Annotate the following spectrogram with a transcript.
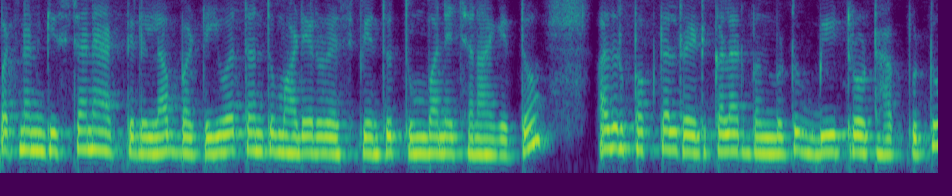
ಬಟ್ ನನಗೆ ಇಷ್ಟನೇ ಆಗ್ತಿರ್ಲಿಲ್ಲ. ಬಟ್ ಇವತ್ತಂತೂ ಮಾಡಿರೋ ರೆಸಿಪಿ ಅಂತೂ ತುಂಬಾ ಚೆನ್ನಾಗಿತ್ತು. ಅದ್ರ ಪಕ್ಕದಲ್ಲಿ ರೆಡ್ ಕಲರ್ ಬಂದ್ಬಿಟ್ಟು ಬೀಟ್ರೋಟ್ ಹಾಕ್ಬಿಟ್ಟು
